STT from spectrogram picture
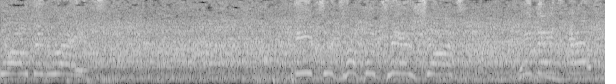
Roman Reigns, eats a couple chair shots, and then F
